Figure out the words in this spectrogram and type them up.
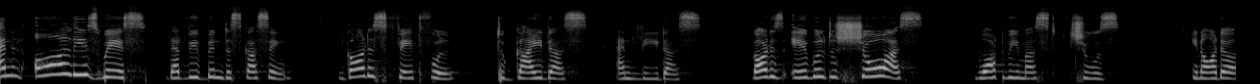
and in all these ways that we've been discussing, God is faithful to guide us and lead us. God is able to show us what we must choose in order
